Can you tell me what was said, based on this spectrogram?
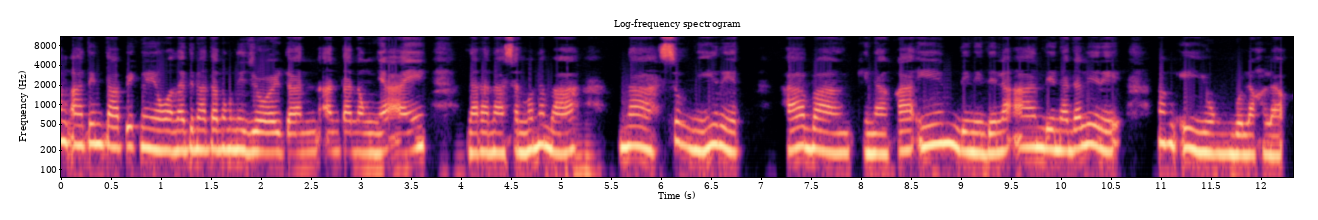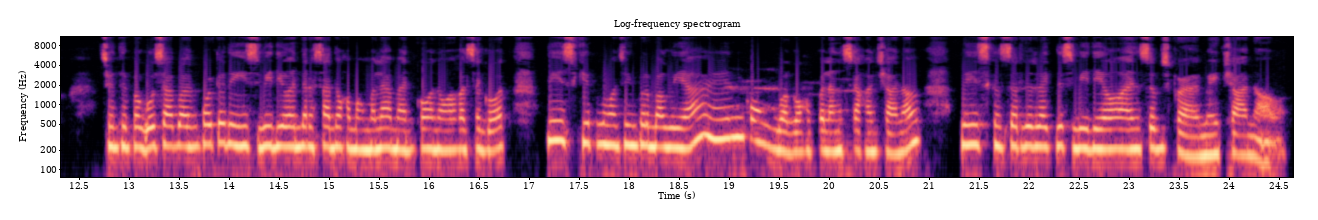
Ang ating topic ngayon na tinatanong ni Jordan, ang tanong niya ay, naranasan mo na ba na sumirit habang kinakain, dinidilaan, dinadaliri ang iyong bulaklak? So, ito yung pag-uusapan for today's video. Interesado ka bang malaman kung ano ang kasagot? Please keep watching para bago yan. Kung bago ka pa lang sa akin channel, please consider to like this video and subscribe my channel.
